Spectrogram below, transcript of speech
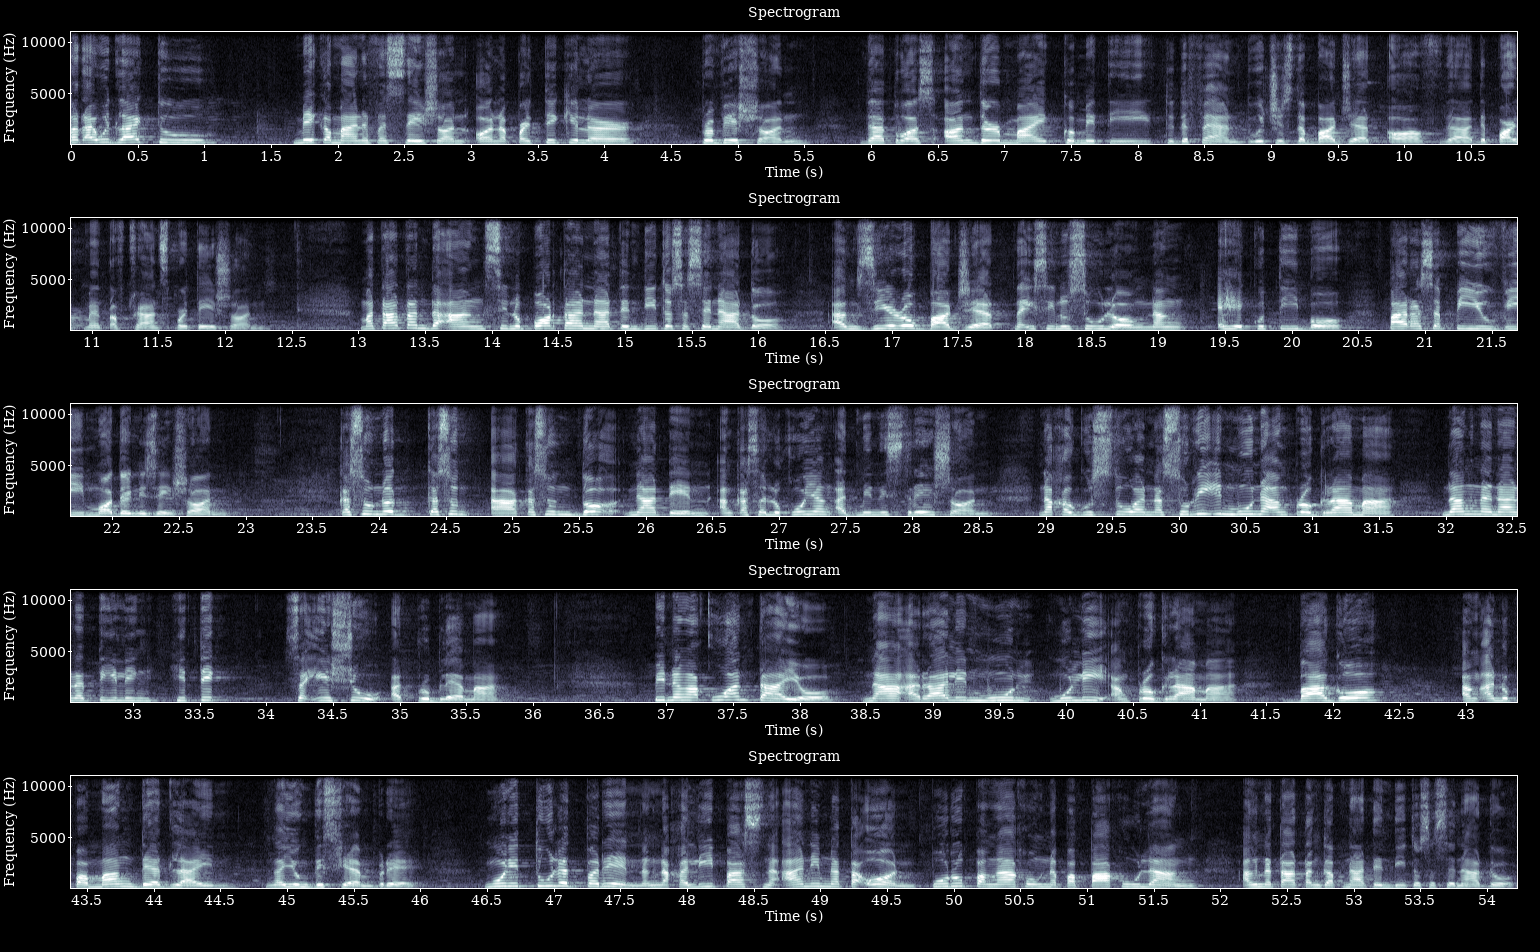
But I would like to make a manifestation on a particular provision that was under my committee to defend, which is the budget of the Department of Transportation. Matatanda ang sinuportahan natin dito sa Senado ang zero budget na isinusulong ng ehekutibo para sa PUV modernization. Kasunod, kasun, ah, kasundo natin ang kasalukuyang administration na kagustuhan na suriin muna ang programa ng nananatiling hitik sa issue at problema. Pinangakuan tayo na aaralin mul- muli ang programa bago ang ano pa mang deadline ngayong Disyembre. Ngunit tulad pa rin ng nakalipas na anim na taon, puro pangakong napapako lang ang natatanggap natin dito sa Senado.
